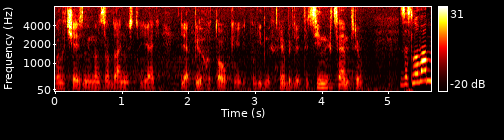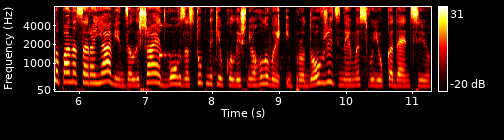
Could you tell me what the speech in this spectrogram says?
величезні нас завдання стоять для підготовки відповідних реабілітаційних центрів. За словами пана Сарая, він залишає двох заступників колишнього голови і продовжить з ними свою каденцію.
